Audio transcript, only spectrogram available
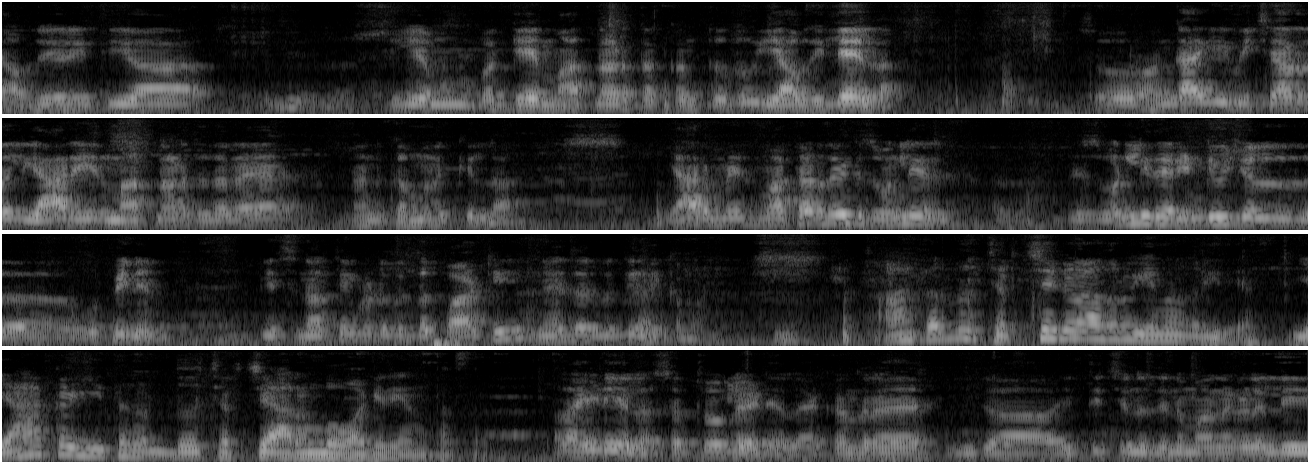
ಯಾವುದೇ ರೀತಿಯ ಸಿ ಎಂ ಬಗ್ಗೆ ಮಾತನಾಡ್ತಕ್ಕಂಥದ್ದು ಯಾವುದು ಇಲ್ಲೇ ಇಲ್ಲ. ಸೊ ಹಂಗಾಗಿ ಈ ವಿಚಾರದಲ್ಲಿ ಯಾರು ಏನು ಮಾತನಾಡ್ತಿದ್ದಾರೆ ನನ್ನ ಗಮನಕ್ಕಿಲ್ಲ. ಯಾರು ಮಾತಾಡಿದ್ರೆ it is only it is only their individual opinion it's nothing to do with the party neither with the high command ಆ ಥರದ ಚರ್ಚೆಗಳಾದರೂ ಏನಾದರೂ ಇದೆಯಾ? ಯಾಕೆ ಈ ಥರದ್ದು ಚರ್ಚೆ ಆರಂಭವಾಗಿದೆ ಅಂತ ಸರ್? ಅಲ್ಲ ಐಡಿಯಾ ಇಲ್ಲ ಸತ್ವಾಗ್ಲೂ ಐಡಿಯಾ ಇಲ್ಲ. ಯಾಕಂದರೆ ಈಗ ಇತ್ತೀಚಿನ ದಿನಮಾನಗಳಲ್ಲಿ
